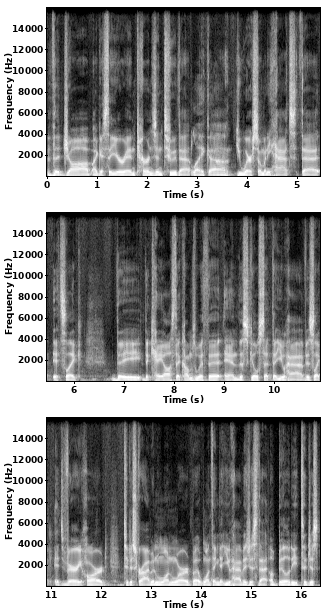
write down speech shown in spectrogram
the job I guess that you're in turns into that like uh, you wear so many hats that it's like the the chaos that comes with it and the skill set that you have is like it's very hard to describe in one word but one thing that you have is just that ability to just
